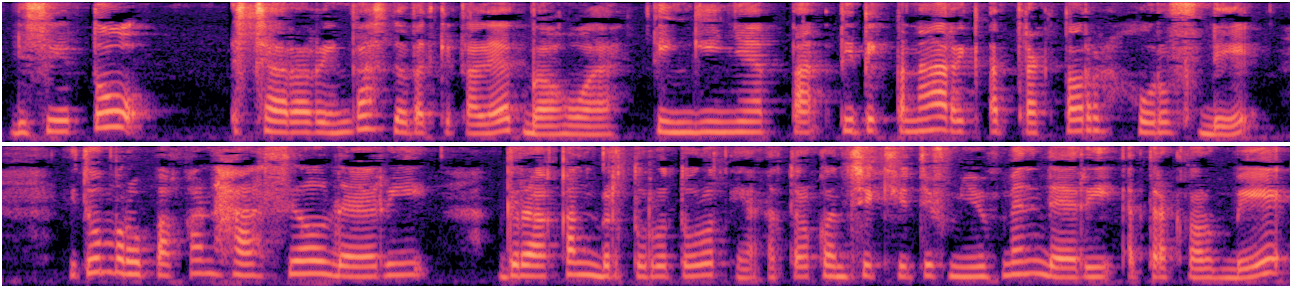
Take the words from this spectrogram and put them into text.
di situ secara ringkas dapat kita lihat bahwa tingginya titik penarik atraktor huruf D itu merupakan hasil dari gerakan berturut-turut ya atau consecutive movement dari atraktor B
